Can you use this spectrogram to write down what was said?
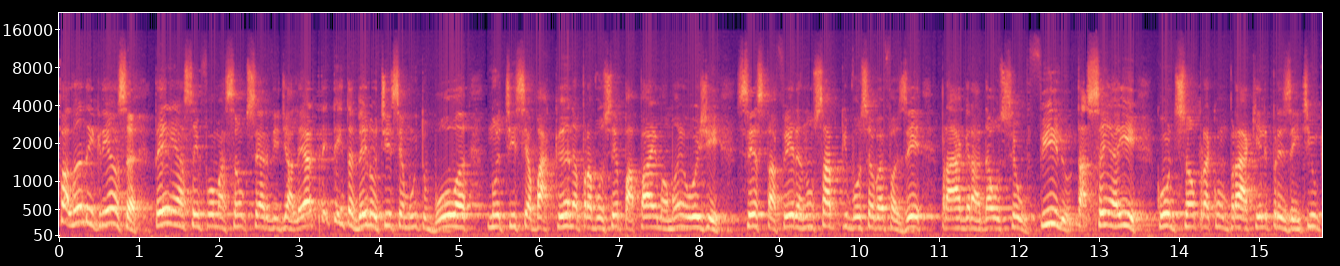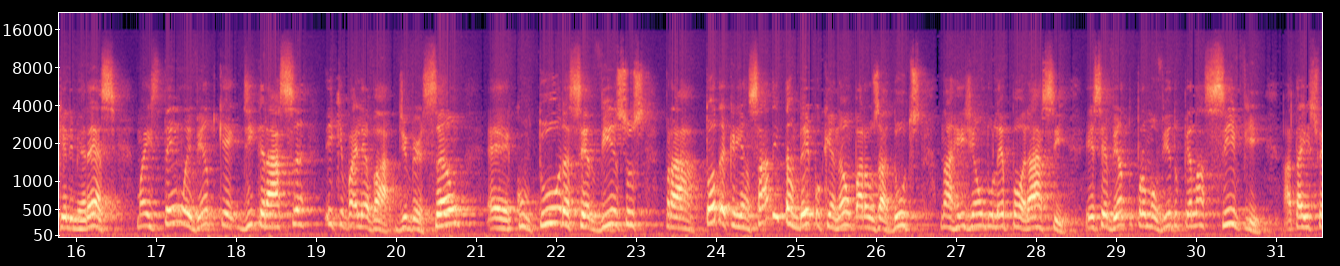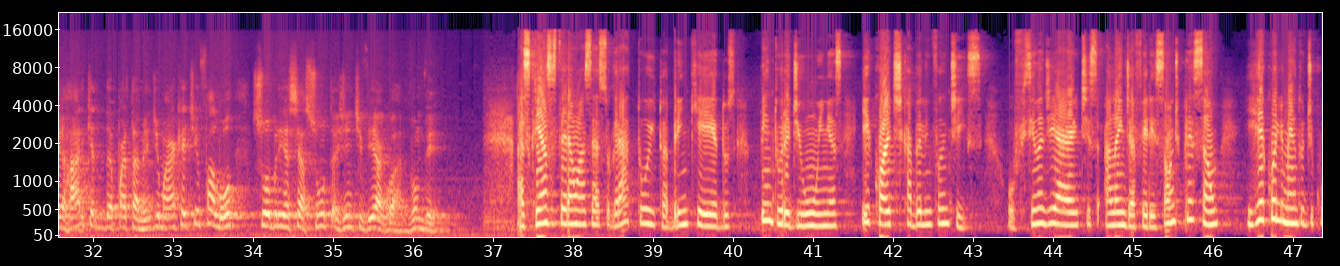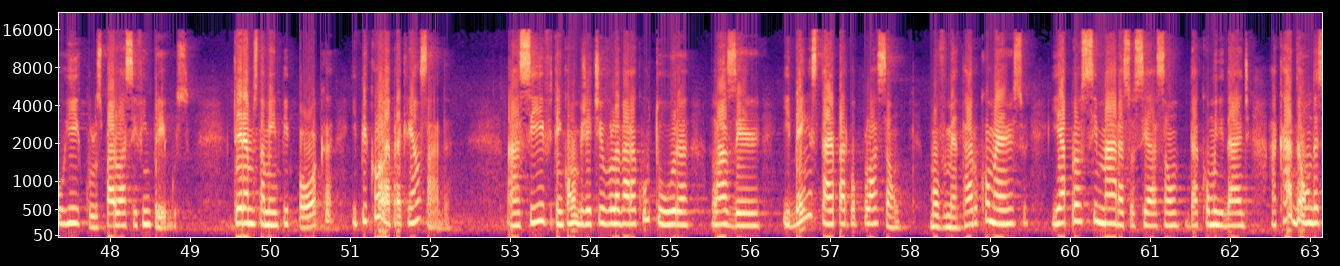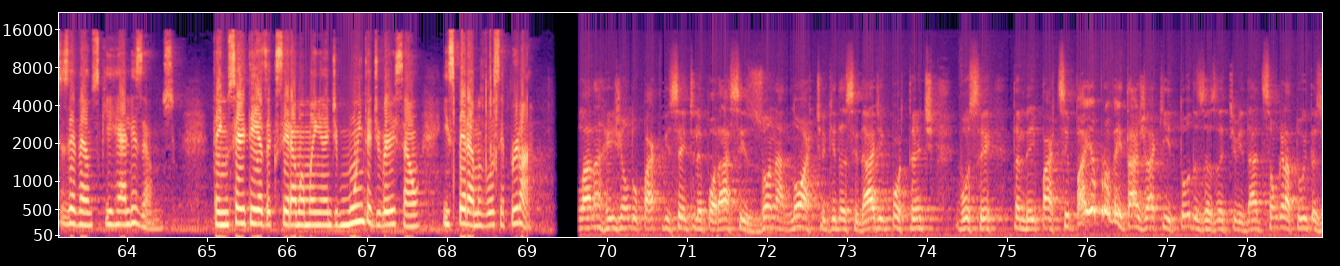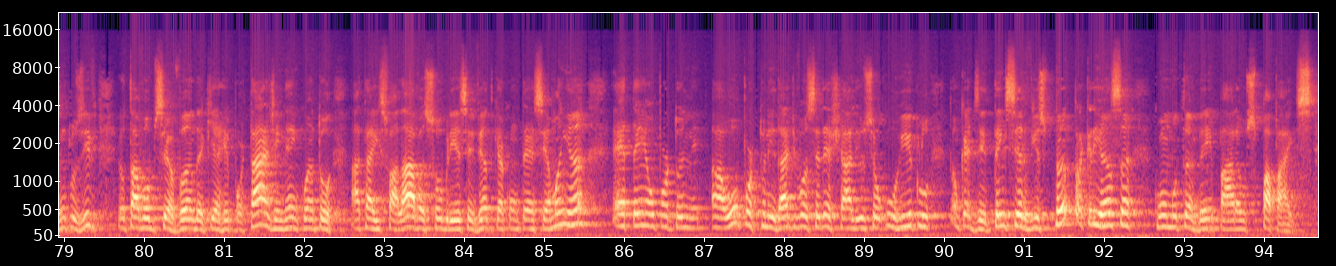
Falando em criança, tem essa informação que serve de alerta e tem também notícia muito boa, notícia bacana para você, papai e mamãe. Hoje, sexta-feira, não sabe o que você vai fazer para agradar o seu filho? Tá sem aí condição para comprar aquele presentinho que ele merece? Mas tem um evento que é de graça e que vai levar diversão, é, cultura, serviços para toda a criançada e também, por que não, para os adultos na região do Leporace. Esse evento promovido pela CIV. A Thaís Ferrari, que é do Departamento de Marketing, falou sobre esse assunto. A gente vê agora. Vamos ver. As crianças terão acesso gratuito a brinquedos, pintura de unhas e corte de cabelo infantis, oficina de artes, além de aferição de pressão e recolhimento de currículos para o Acif Empregos. Teremos também pipoca e picolé para a criançada. A CIF tem como objetivo levar a cultura, lazer e bem-estar para a população, movimentar o comércio e aproximar a associação da comunidade a cada um desses eventos que realizamos. Tenho certeza que será uma manhã de muita diversão e esperamos você por lá lá na região do Parque Vicente Leporace, zona norte aqui da cidade. É importante você também participar e aproveitar já que todas as atividades são gratuitas. Inclusive, eu estava observando aqui a reportagem, né, enquanto a Thaís falava sobre esse evento que acontece amanhã, é, tem a, oportuni a oportunidade de você deixar ali o seu currículo. Então, quer dizer, tem serviço tanto para a criança como também para os papais.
